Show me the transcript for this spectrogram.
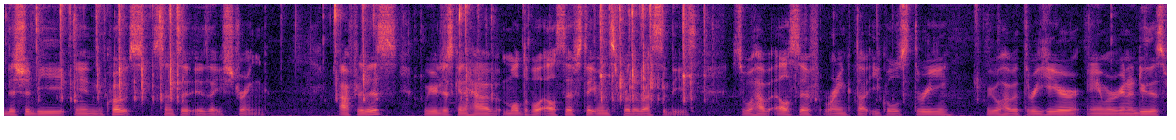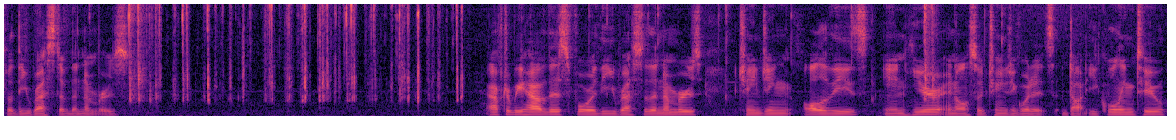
this should be in quotes since it is a string after this, we are just going to have multiple else if statements for the rest of these. So we'll have else if rank dot equals 3. We will have a 3 here, and we're going to do this for the rest of the numbers. After we have this for the rest of the numbers, changing all of these in here and also changing what it's dot equaling to,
